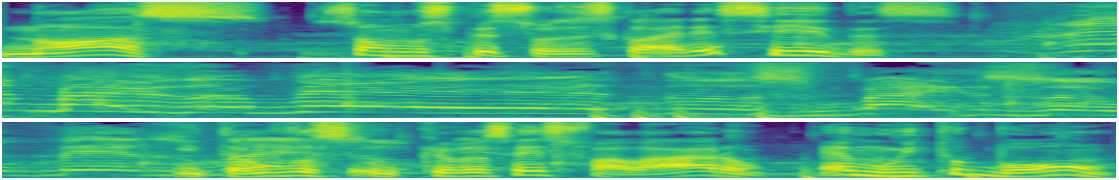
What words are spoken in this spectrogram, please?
nós somos pessoas esclarecidas. É mais ou menos, mais ou menos. Então, você, o que vocês falaram é muito bom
